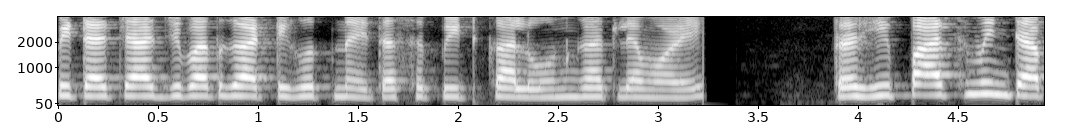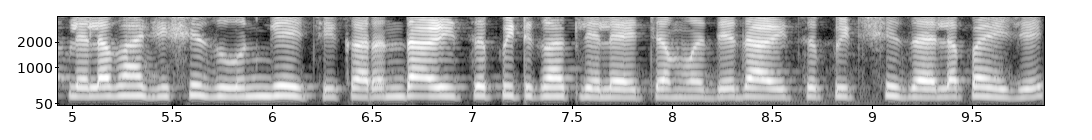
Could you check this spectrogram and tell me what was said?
पिठाच्या अजिबात गाठी होत नाहीत असं पीठ कालवून घातल्यामुळे. तर ही पाच मिनटं आपल्याला भाजी शिजवून घ्यायची कारण डाळीचं पीठ घातलेलं आहे याच्यामध्ये. डाळीचं पीठ शिजायला पाहिजे.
